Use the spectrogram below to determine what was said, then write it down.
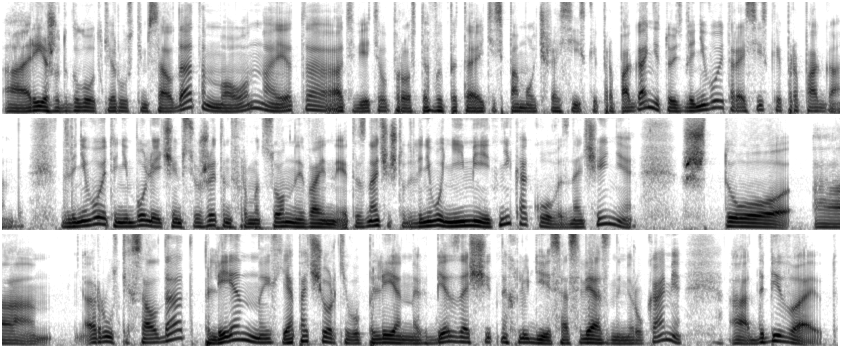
режут глотки русским солдатам, он на это ответил просто, вы пытаетесь помочь российской пропаганде, то есть для него это российская пропаганда. Для него это не более чем сюжет информационной войны. Это значит, что для него не имеет никакого значения, что а, русских солдат, пленных, я подчеркиваю, пленных, беззащитных людей со связанными руками а, добивают.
